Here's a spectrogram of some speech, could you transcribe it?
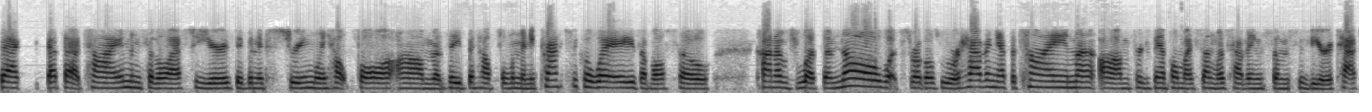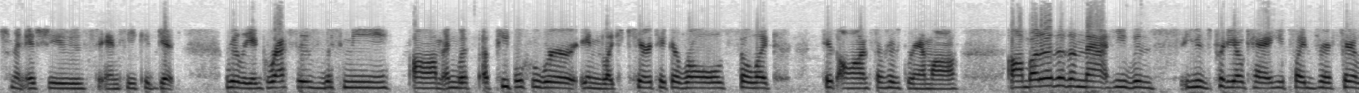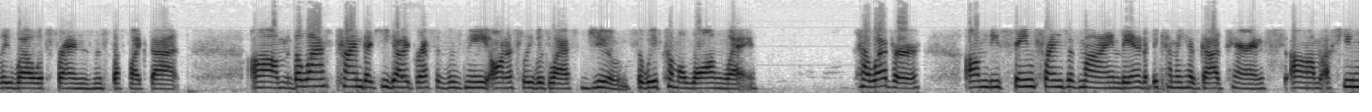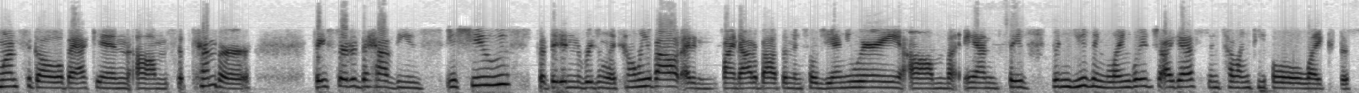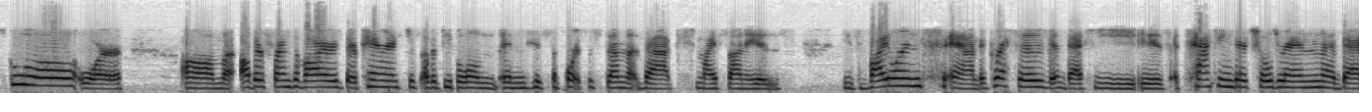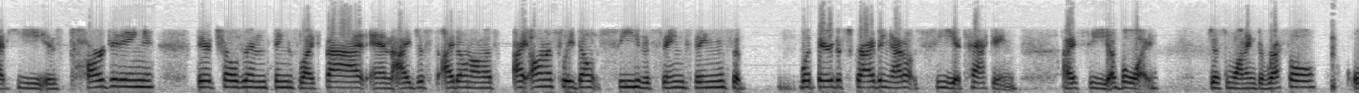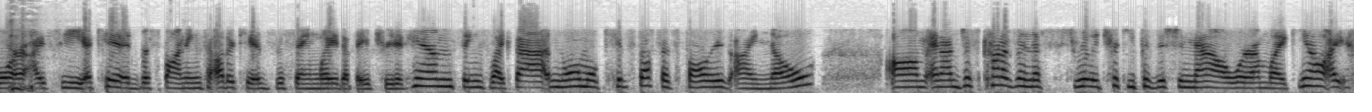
back at that time. And for the last few years, they've been extremely helpful. Um, they've been helpful in many practical ways. I've also kind of let them know what struggles we were having at the time. Um, for example, my son was having some severe attachment issues and he could get really aggressive with me um, and with uh, people who were in like caretaker roles. So like his aunts or his grandma. Um, but other than that, he was he was pretty okay. He played very fairly well with friends and stuff like that. Um, the last time that he got aggressive with me, honestly, was last June. So we've come a long way. However, um, these same friends of mine, they ended up becoming his godparents. Um, a few months ago, back in um, September, they started to have these issues that they didn't originally tell me about. I didn't find out about them until January. Um, and they've been using language, I guess, and telling people like the school or um, other friends of ours, their parents, just other people in, in his support system that my son is he's violent and aggressive and that he is attacking their children, that he is targeting their children, things like that. And I just, I don't honest, I honestly don't see the same things that what they're describing. I don't see attacking. I see a boy just wanting to wrestle, or I see a kid responding to other kids the same way that they've treated him, things like that. Normal kid stuff, as far as I know. Um, and I'm just kind of in this really tricky position now where I'm like, you know, I,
